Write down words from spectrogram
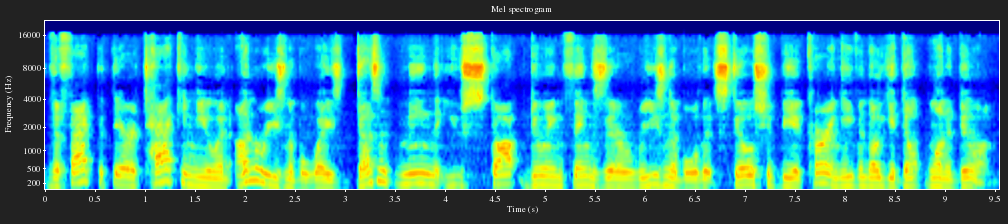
the fact that they're attacking you in unreasonable ways doesn't mean that you stop doing things that are reasonable that still should be occurring, even though you don't want to do them.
